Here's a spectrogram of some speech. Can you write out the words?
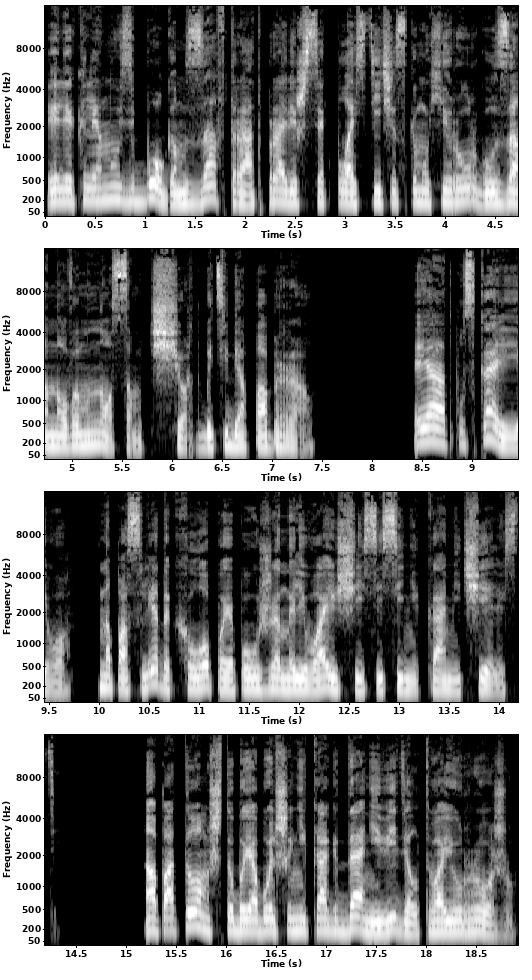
или, клянусь богом, завтра отправишься к пластическому хирургу за новым носом, черт бы тебя побрал. Я отпускаю его, напоследок хлопая по уже наливающейся синяками челюсти. А потом, чтобы я больше никогда не видел твою рожу.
